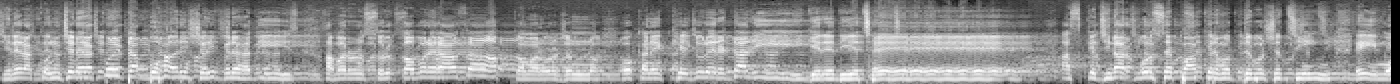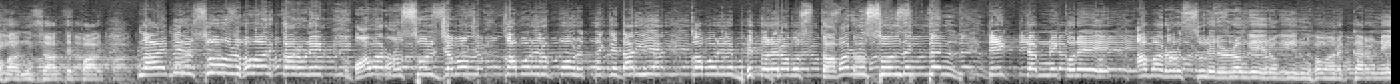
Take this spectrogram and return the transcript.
জেনে রাখুন জেনে রাখুন, এটা বুহারি শরীফের হাদিস। আমার রসুল কবরের আযাব কমানোর জন্য ওখানে খেজুরের ডালি গেড়ে দিয়েছে। আজকে জিনার ওরসে পাকের মধ্যে বসেছি। এই মহান জাতে পাক। নাইবে রসুল হওয়ার কারণে আমার রসুল যেমন কবরের উপর থেকে দাঁড়িয়ে কবরের ভেতরের অবস্থা আমার রসুল দেখতেন, ঠিক তেমনি করে আমার রসুলের রঙে রঙিন হওয়ার কারণে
